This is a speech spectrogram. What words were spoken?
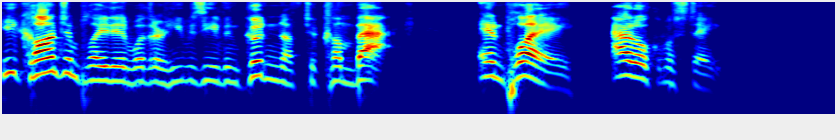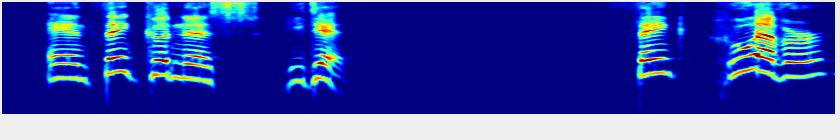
He contemplated whether he was even good enough to come back and play at Oklahoma State. And thank goodness he did. Thank whoever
